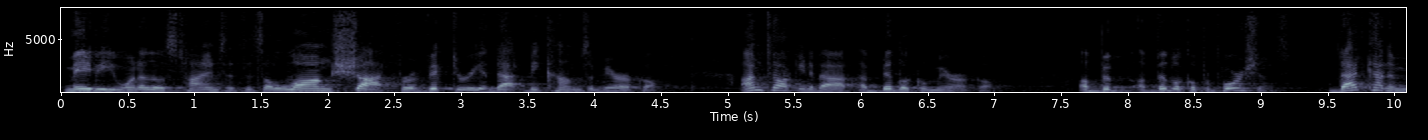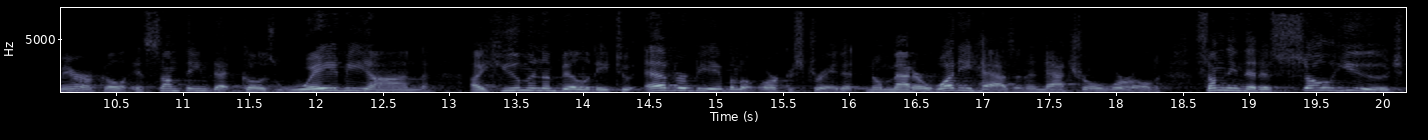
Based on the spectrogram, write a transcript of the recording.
maybe one of those times that it's a long shot for a victory and that becomes a miracle. I'm talking about a biblical miracle, a, bi- a biblical proportions. That kind of miracle is something that goes way beyond a human ability to ever be able to orchestrate it, no matter what he has in a natural world. Something that is so huge,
